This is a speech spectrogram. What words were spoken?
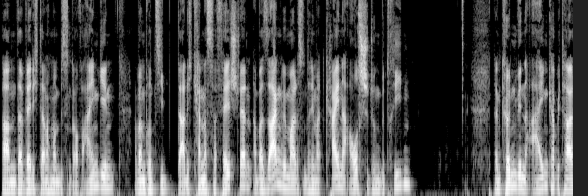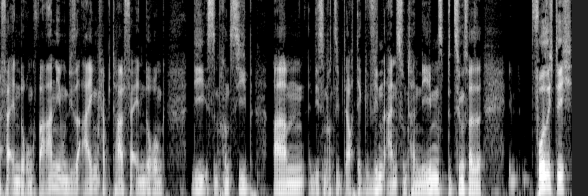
Ähm, da werde ich da noch mal ein bisschen drauf eingehen. Aber im Prinzip, dadurch kann das verfälscht werden. Aber sagen wir mal, das Unternehmen hat keine Ausschüttung betrieben, dann können wir eine Eigenkapitalveränderung wahrnehmen und diese Eigenkapitalveränderung, die ist im Prinzip, ähm, die ist im Prinzip auch der Gewinn eines Unternehmens, beziehungsweise vorsichtig,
